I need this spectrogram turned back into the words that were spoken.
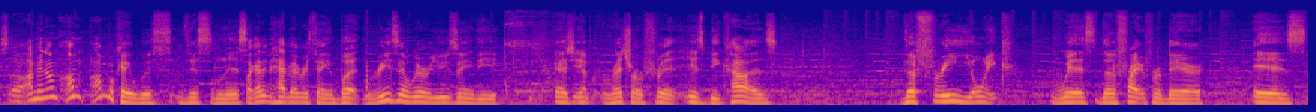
So I mean, I'm I'm I'm okay with this list. Like I didn't have everything, but the reason we were using the Edge Imp retrofit is because the free yoink with the Frightfur Bear is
